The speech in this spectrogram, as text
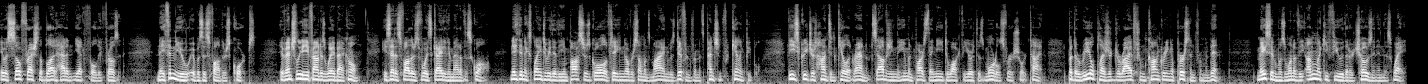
It was so fresh the blood hadn't yet fully frozen. Nathan knew it was his father's corpse. Eventually, he found his way back home. He said his father's voice guided him out of the squall. Nathan explained to me that the impostor's goal of taking over someone's mind was different from its penchant for killing people. These creatures hunt and kill at random, salvaging the human parts they need to walk the earth as mortals for a short time, but the real pleasure derives from conquering a person from within. Mason was one of the unlucky few that are chosen in this way,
